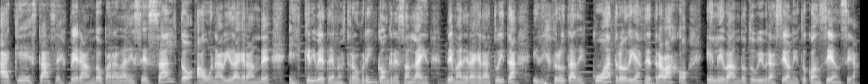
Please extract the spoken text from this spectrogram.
¿A qué estás esperando para dar ese salto a una vida grande? Inscríbete en nuestro Brin Congreso Online de manera gratuita y disfruta de cuatro días de trabajo elevando tu vibración y tu conciencia.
